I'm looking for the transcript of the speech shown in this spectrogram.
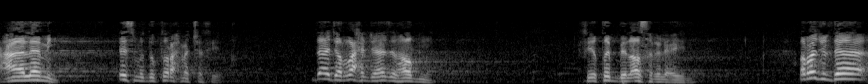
عالمي اسمه الدكتور أحمد شفيق. ده جراح الجهاز الهضمي في طب القصر العيني. الرجل ده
